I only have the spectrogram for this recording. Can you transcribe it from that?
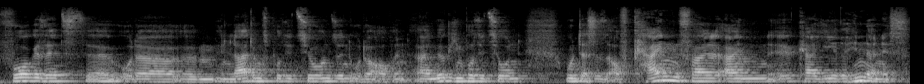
Vorgesetzte oder ähm, in Leitungspositionen sind oder auch in allen möglichen Positionen. Und das ist auf keinen Fall ein äh, Karrierehindernis.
